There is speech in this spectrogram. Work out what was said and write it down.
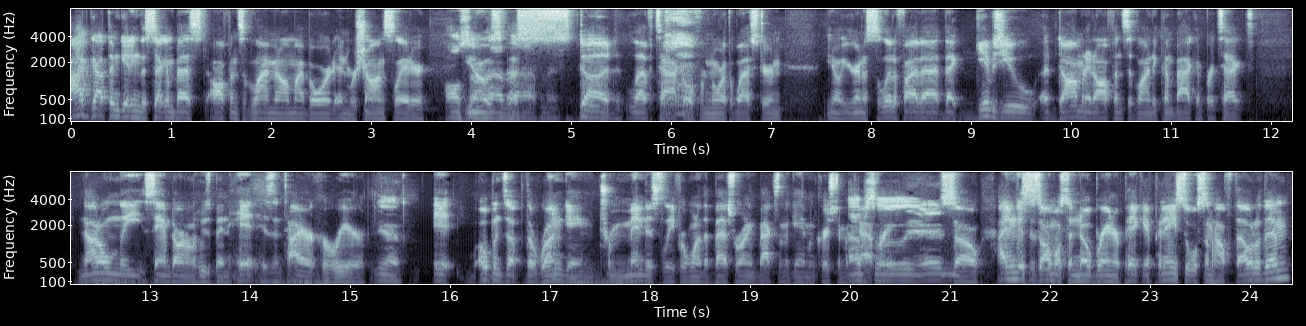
I've got them getting the second best offensive lineman on my board, and Rashawn Slater. Also you know, a happening. stud left tackle from Northwestern. You know, you're going to solidify that. That gives you a dominant offensive line to come back and protect not only Sam Darnold, who's been hit his entire career. yeah, It opens up the run game tremendously for one of the best running backs in the game in Christian McCaffrey. absolutely. And So I think this is almost a no-brainer pick. If Penei Sewell somehow fell to them,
